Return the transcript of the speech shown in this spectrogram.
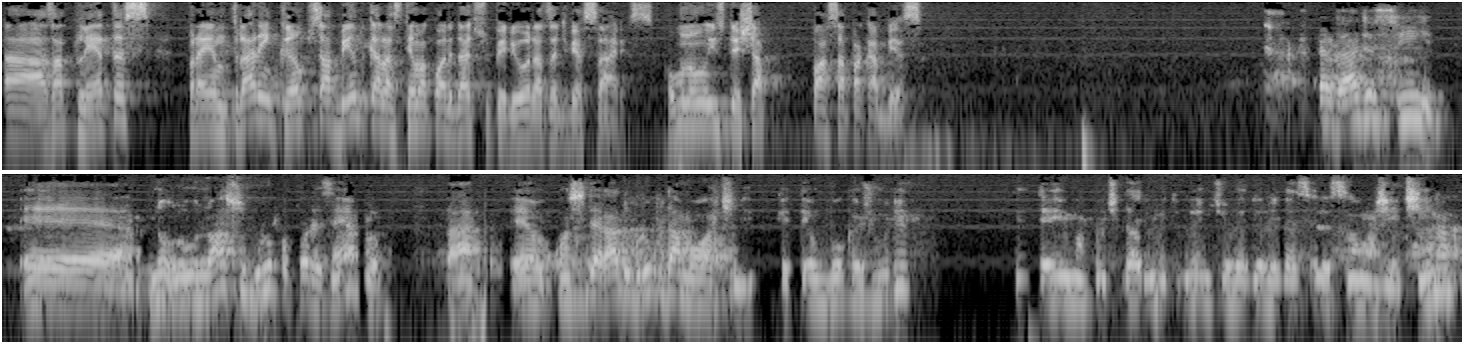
as atletas para entrar em campo sabendo que elas têm uma qualidade superior às adversárias? Como não isso deixar passar para a cabeça? Verdade, assim, é, no, o nosso grupo, por exemplo, tá, é considerado o grupo da morte, né? porque tem o Boca Júnior, que tem uma quantidade muito grande de jogadores da seleção argentina,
